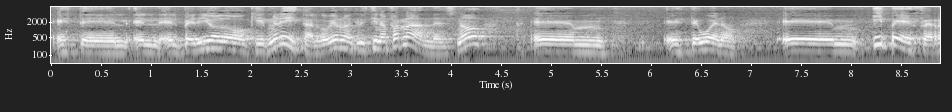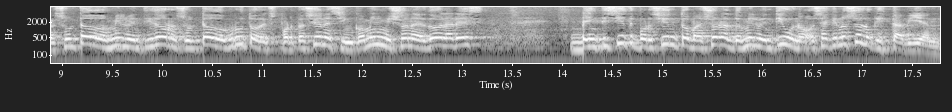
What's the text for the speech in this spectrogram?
este, el, periodo kirchnerista, el gobierno de Cristina Fernández, ¿no? Eh, este, bueno, IPF, resultado 2022, resultado bruto de exportaciones 5 mil millones de dólares. 27% mayor al 2021, o sea que no solo que está bien,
